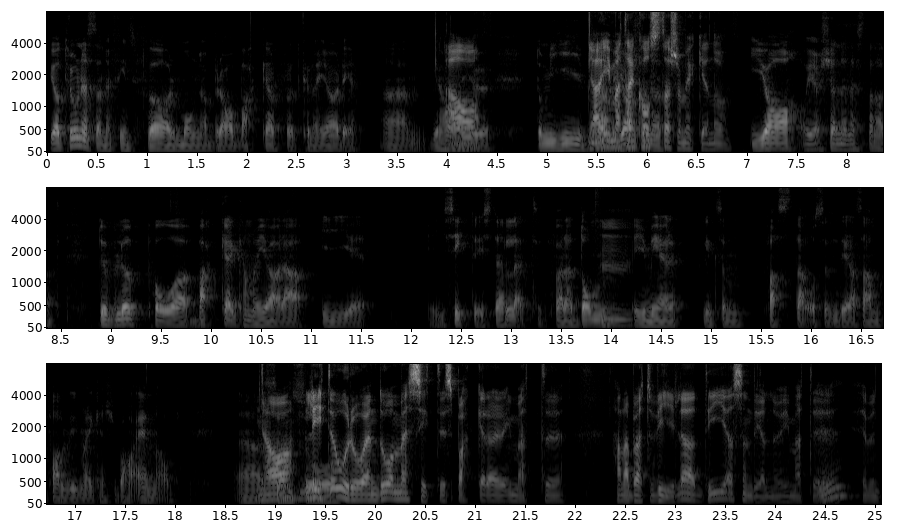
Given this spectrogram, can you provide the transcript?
Jag tror nästan det finns för många bra backar för att kunna göra det. Ehm, vi har Ja. ju de givna. Ja, i och med att han kostar så mycket ändå. Ja, och jag känner nästan att dubbla upp på backar kan man göra i, i city istället. För att de Mm. är ju mer liksom fasta och sen deras anfall vill man ju kanske bara ha en av. Ehm, Ja, så- lite oro ändå med Citys backar där, i och med att eh, han har börjat vila Diaz en del nu i och med att det är även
